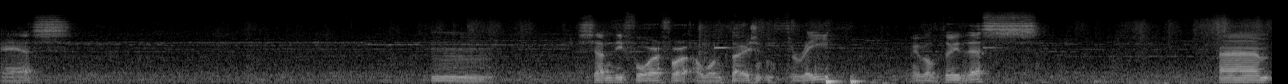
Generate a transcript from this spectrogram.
S. Hmm. 74 for a 1003. We will do this. Um,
